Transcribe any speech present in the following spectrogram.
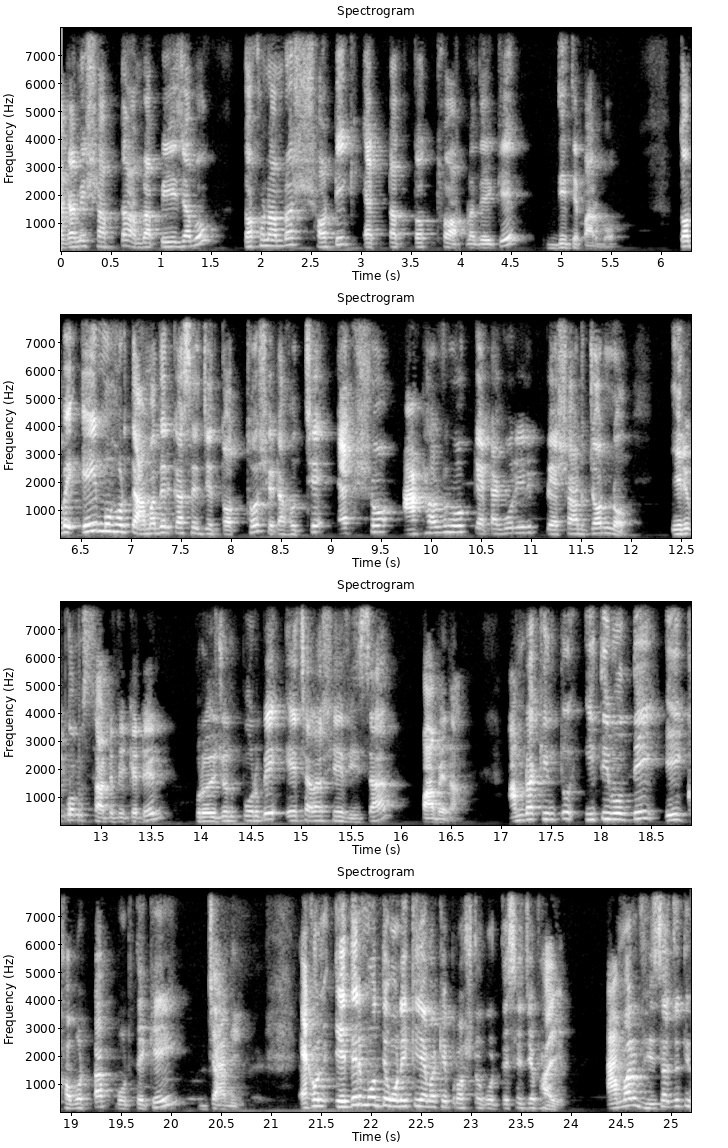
আগামী সপ্তাহ আমরা পেয়ে যাব, তখন আমরা সঠিক একটা তথ্য আপনাদেরকে দিতে পারব। তবে এই মুহূর্তে আমাদের কাছে যে তথ্য, সেটা হচ্ছে একশো আঠারো ক্যাটাগরির পেশার জন্য এরকম সার্টিফিকেটের প্রয়োজন পড়বে। এছাড়া সে ভিসা পাবে না। আমরা কিন্তু ইতিমধ্যেই এই খবরটা প্রত্যেকেই জানি। এখন এদের মধ্যে অনেকেই আমাকে প্রশ্ন করতেছে যে, ভাই, আমার ভিসা যদি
